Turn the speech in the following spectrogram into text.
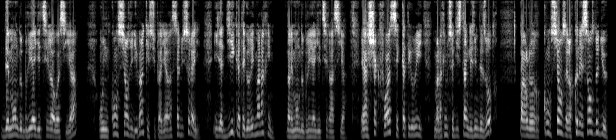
des mondes de Bria, Yetzira ou Asiya, ont une conscience du divin qui est supérieure à celle du soleil. Il y a dix catégories de malachim dans les mondes de Bria, Yetzira, Asiya. Et à chaque fois, ces catégories de malachim se distinguent les unes des autres par leur conscience et leur connaissance de Dieu,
